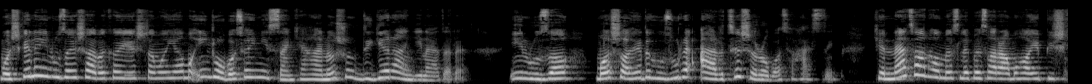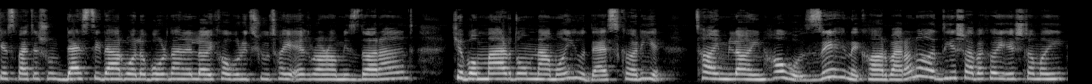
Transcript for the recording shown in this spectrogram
مشکل این روزای شبکه های اجتماعی اما این رباتایی نیستن که حناشون دیگه رنگی نداره. این روزا ما شاهد حضور ارتش ربات هستیم که نه تنها مثل پسرعموهای پیشکسوتشون دستی در بالا بردن لایک و ریتیوت های اغراق‌آمیز دارند که با مردم نمایی و دستکاری timeline ها و ذهن کاربران عادی شبکه های اجتماعی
